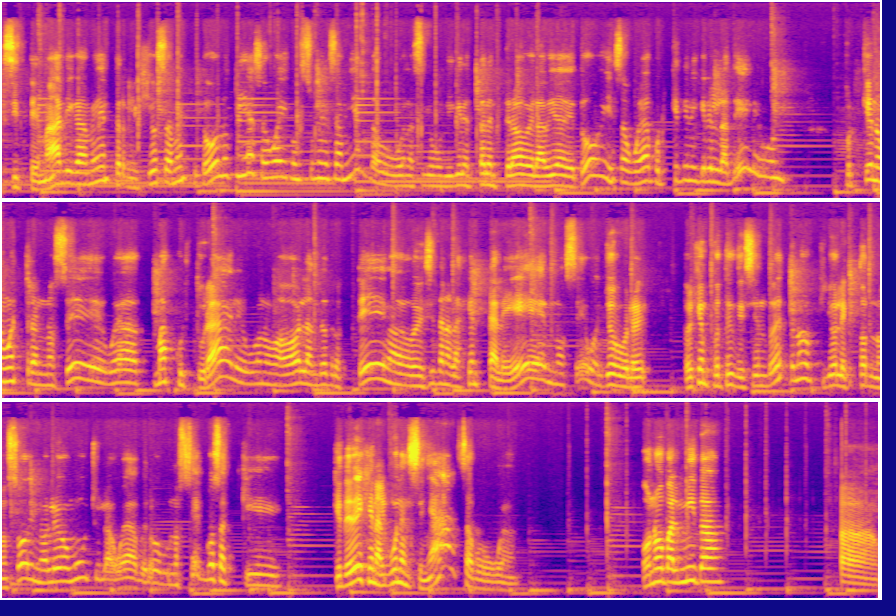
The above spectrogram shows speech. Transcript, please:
sistemáticamente, religiosamente, todos los días esa weá y consumen esa mierda, weón. Así como que quieren estar enterados de la vida de todos y esa weá, ¿por qué tiene que ir en la tele, weón? ¿Por qué no muestran, no sé, weas más culturales, bueno, hablan de otros temas, o necesitan a la gente a leer, no sé, bueno, yo, por, ejemplo, estoy diciendo esto, ¿no? Que yo lector no soy, no leo mucho y la wea, pero no sé, cosas que, que te dejen alguna enseñanza, pues, weón. ¿O no, Palmita? Ah,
